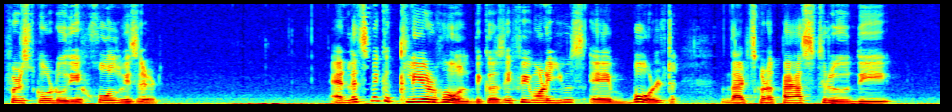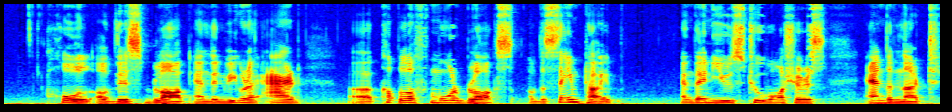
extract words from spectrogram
first go to the hole wizard and let's make a clear hole because if we want to use a bolt that's going to pass through the hole of this block and then we're going to add a couple of more blocks of the same type and then use two washers and the nut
